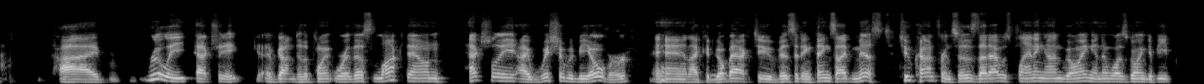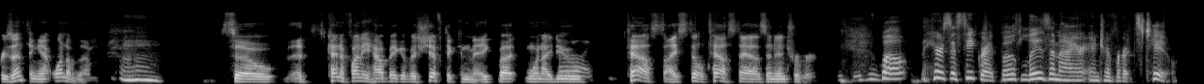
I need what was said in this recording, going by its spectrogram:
I really actually have gotten to the point where this lockdown actually I wish it would be over and I could go back to visiting things I've missed. Two conferences that I was planning on going and was going to be presenting at one of them. Mm-hmm. So it's kind of funny how big of a shift it can make. But when I do totally. test, I still test as an introvert. Well, here's a secret. Both Liz and I are introverts too.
